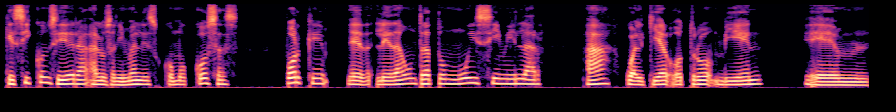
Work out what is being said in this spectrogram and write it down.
que sí considera a los animales como cosas, porque le da un trato muy similar a cualquier otro bien eh,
